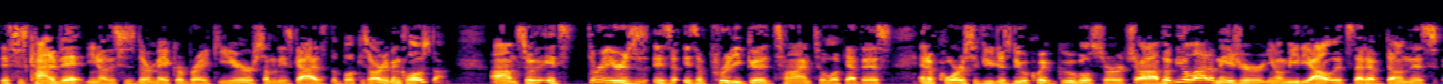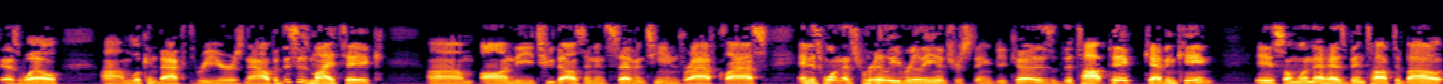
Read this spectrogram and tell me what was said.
this is kind of it. You know, this is their make or break year. Some of these guys, the book has already been closed on. Um, so it's three years is is a pretty good time to look at this. And of course, if you just do a quick Google search, uh, there'll be a lot of major you know media outlets that have done this as well. Um, looking back three years now, but this is my take um, on the 2017 draft class, and it's one that's really really interesting because the top pick, Kevin King, is someone that has been talked about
